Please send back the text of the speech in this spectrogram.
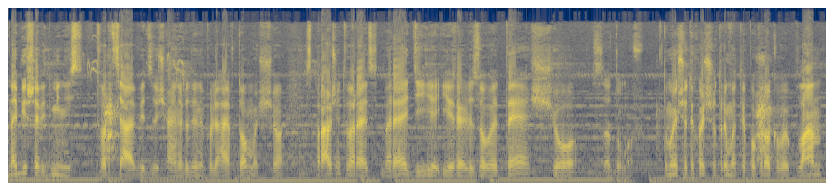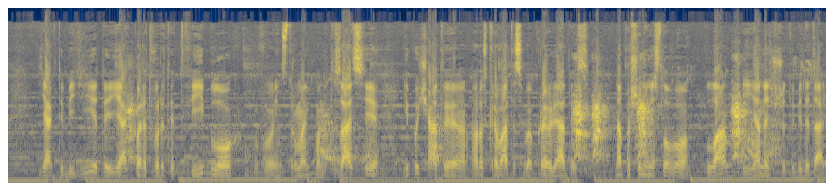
Найбільша відмінність творця від звичайної людини полягає в тому, що справжній творець бере, діє і реалізовує те, що задумав. Тому, якщо ти хочеш отримати покроковий план, як тобі діяти, як перетворити твій блог в інструмент монетизації і почати розкривати себе, проявлятись, напиши мені слово план, і я напишу тобі деталі.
